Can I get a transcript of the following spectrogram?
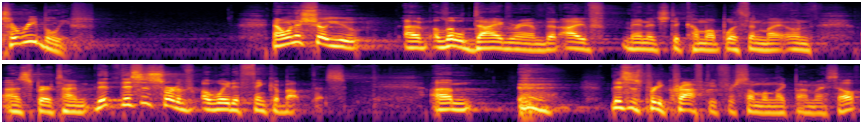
to rebelief. Now, I want to show you a, a little diagram that I've managed to come up with in my own uh, spare time. Th- this is sort of a way to think about this. Um, this is pretty crafty for someone like by myself.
